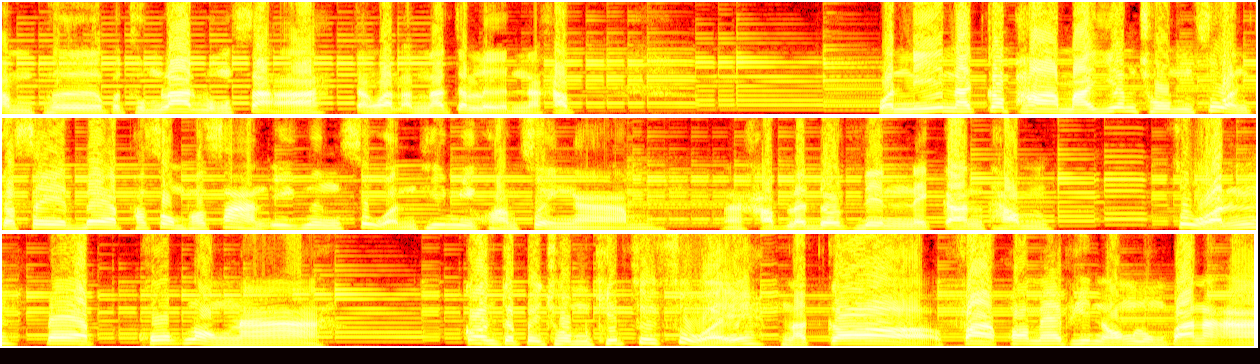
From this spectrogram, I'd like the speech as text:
อำเภอปทุมราชวงศาจังหวัดอำนาจเจริญนะครับวันนี้นัดก็พามาเยี่ยมชมสวนเกษตรแบบผสมผสานอีกหนึ่งสวนที่มีความสวยงาม นะครับ และโดดเด่นในการทำสวนแบบโคกหนองนา ก่อนจะไปชมคลิปสวยๆ นัดก็ฝากพ่อแม่พี่น้องลุงป้านาอา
